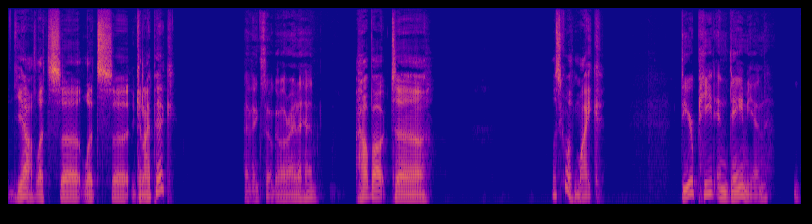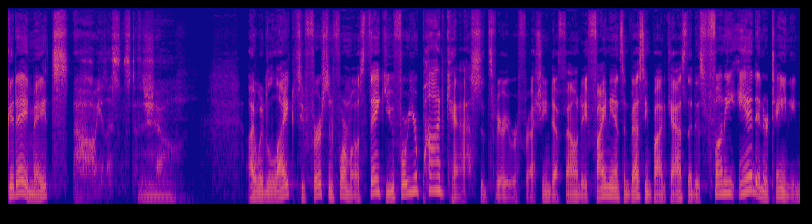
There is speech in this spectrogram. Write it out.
Yeah, let's uh let's uh can I pick? I think so. Go right ahead. How about uh let's go with Mike. Dear Pete and Damian, good day, mates. Oh, he listens to the show. Mm. I would like to first and foremost thank you for your podcast. It's very refreshing to have found a finance investing podcast that is funny and entertaining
